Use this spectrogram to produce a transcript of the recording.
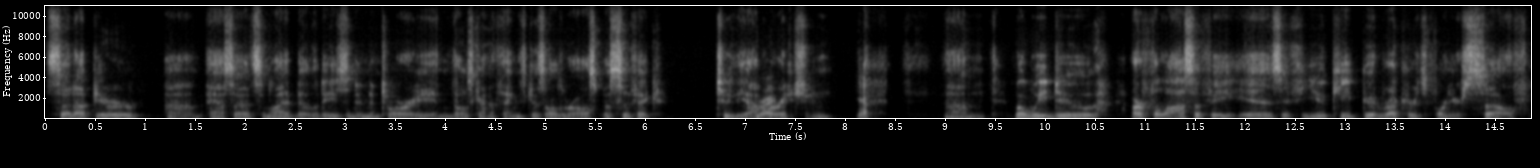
set up your um, assets and liabilities and inventory and those kind of things because those are all specific to the operation. Right. Yep. Um, but we do, our philosophy is if you keep good records for yourself,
